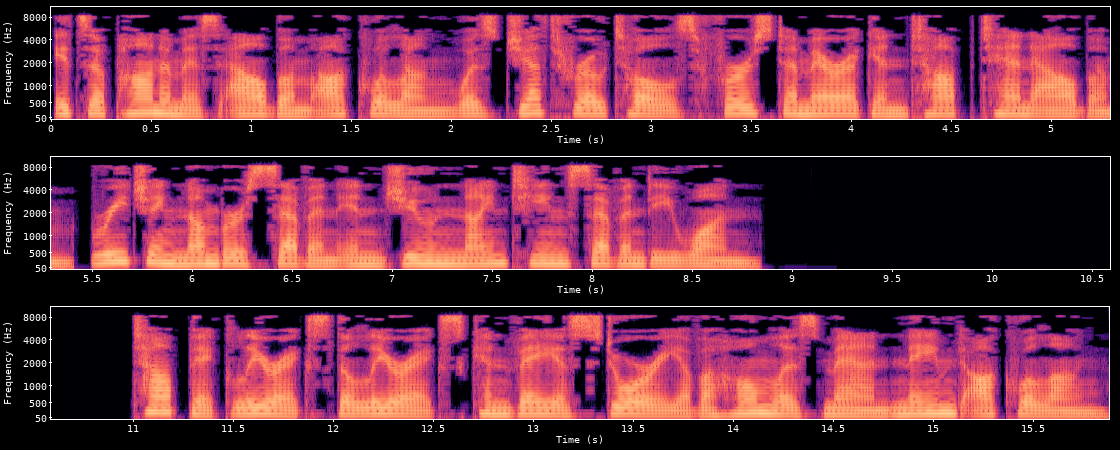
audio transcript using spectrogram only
its eponymous album Aqualung was Jethro Tull's first American top 10 album, reaching number 7 in June 1971. Topic lyrics The lyrics convey a story of a homeless man named Aqualung.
